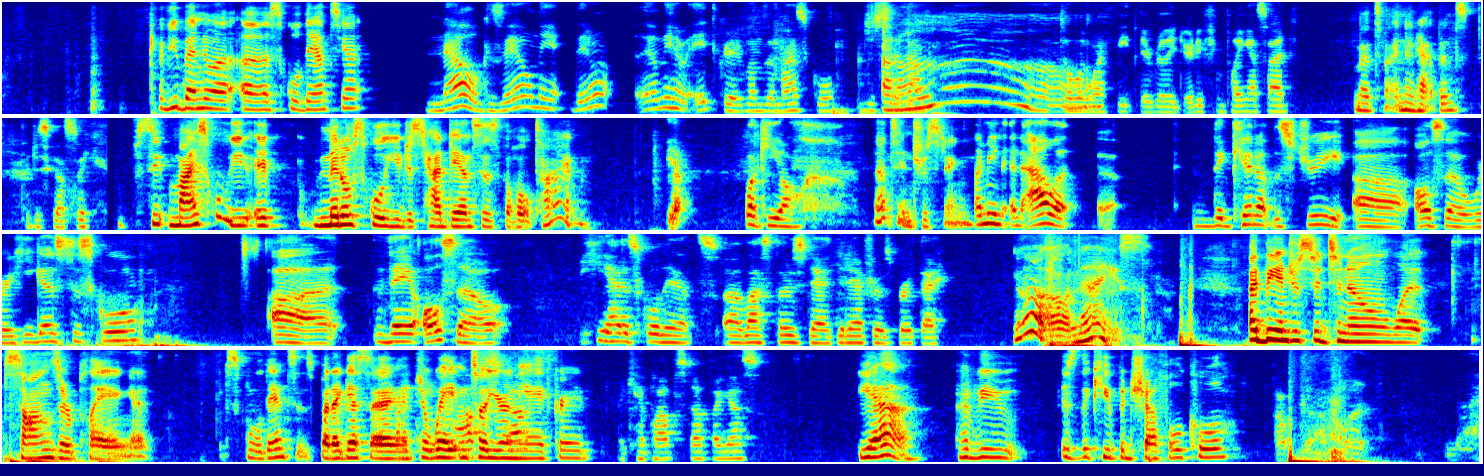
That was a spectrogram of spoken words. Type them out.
Have you been to a, a school dance yet? No, because they only they don't they only have eighth grade ones at my school. Just down. Don't look at Oh, my feet; they're really dirty from playing outside. that's fine. It happens. They're disgusting. See, my school, you, it, middle school, you just had dances the whole time. Yeah, lucky y'all. That's interesting. I mean, and Alec, uh, the kid up the street, uh, also where he goes to school, uh, they also he had a school dance uh, last Thursday, the day after his birthday. Oh, nice. I'd be interested to know what songs are playing at school dances, but I guess I Like have to wait until you're in the eighth grade. Like hip hop stuff, I guess. Yeah. Have you? Is the Cupid Shuffle cool? Oh God, what?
